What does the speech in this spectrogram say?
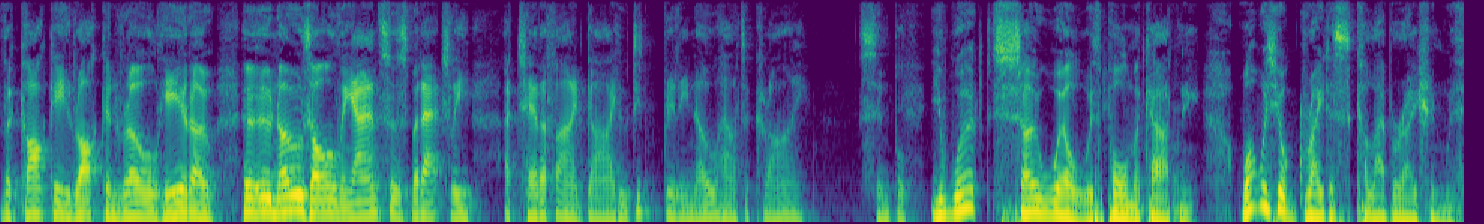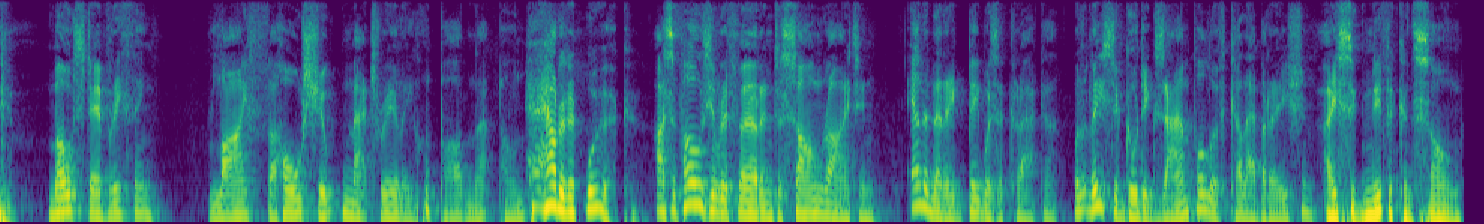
The cocky rock and roll hero who knows all the answers, but actually a terrified guy who didn't really know how to cry. Simple. You worked so well with Paul McCartney. What was your greatest collaboration with him? Most everything. Life, the whole shooting match, really. Pardon that pun. How did it work? I suppose you're referring to songwriting. Eleanor Rigby was a cracker. Well, at least a good example of collaboration. A significant song,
